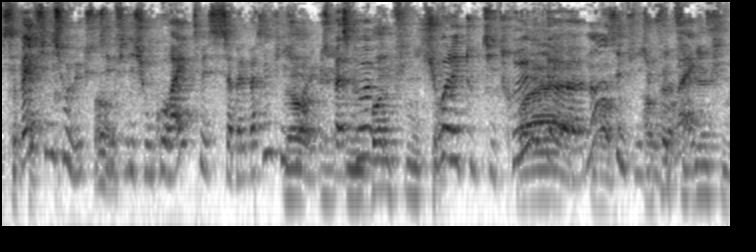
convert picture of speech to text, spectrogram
C'est pas une finition luxe, Oh. c'est une finition correcte, mais ça s'appelle pas une finition Non, luxe. Parce une que bonne tu finition. vois les tout petits trucs. Euh, non, c'est une finition En fait, c'est correcte. bien fini.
